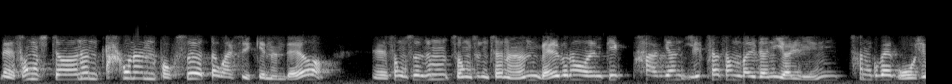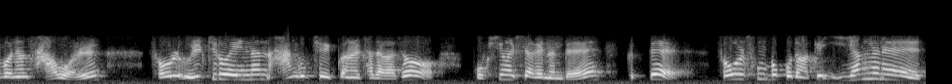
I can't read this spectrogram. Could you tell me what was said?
네, 송순천은 타고난 복서였다고 할 수 있겠는데요. 네, 송순, 송순천은 멜버른 올림픽 파견 1차 선발전이 열린 1955년 4월 서울 을지로에 있는 한국체육관을 찾아가서 복싱을 시작했는데 그때 서울 성북고등학교 2학년에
